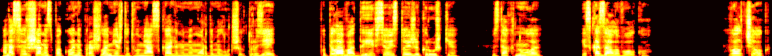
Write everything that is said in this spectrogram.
Она совершенно спокойно прошла между двумя оскаленными мордами лучших друзей, попила воды все из той же кружки, вздохнула и сказала волку: "Волчок,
